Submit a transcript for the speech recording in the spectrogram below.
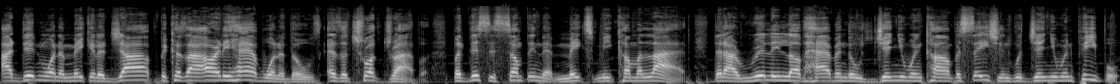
I didn't want to make it a job because I already have one of those as a truck driver. But this is something that makes me come alive. That I really love having those genuine conversations with genuine people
